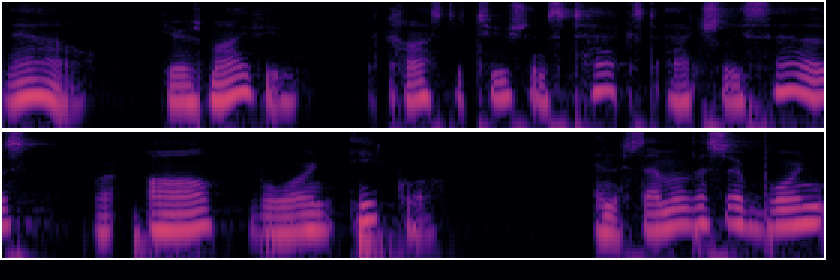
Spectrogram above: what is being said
Now, here's my view the Constitution's text actually says we're all born equal. And if some of us are born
